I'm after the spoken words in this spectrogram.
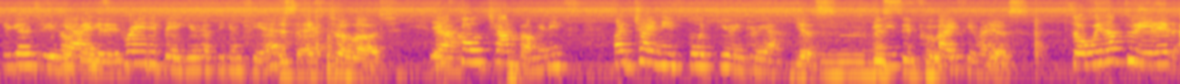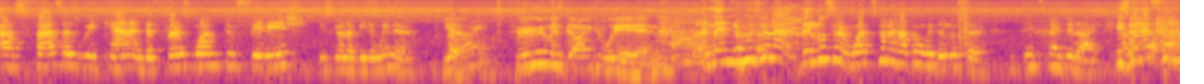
You can see how Yeah, big it it's pretty big, you as you can see it. It's extra large. Yeah. It's called champong and it's like Chinese food here in Korea. Yes, And with it's seafood. spicy, right? Yes. So we have to eat it as fast as we can, and the first one to finish is gonna be the winner. Yeah. Right. Who is going to win? And then who's gonna the loser? What's gonna happen with the loser? It's going to die. He's gonna sing.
